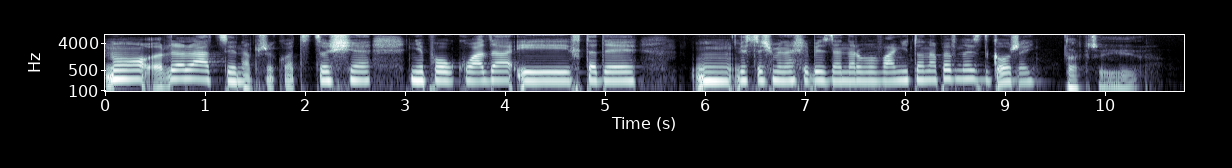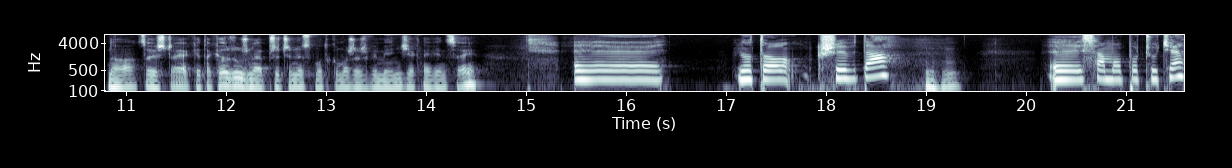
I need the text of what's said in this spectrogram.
No, relacje na przykład, coś się nie poukłada i wtedy mm, jesteśmy na siebie zdenerwowani, to na pewno jest gorzej. Tak, czyli no, co jeszcze? Jakie takie różne przyczyny smutku możesz wymienić jak najwięcej? Y, no to krzywda, Mhm. y, samopoczucie.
